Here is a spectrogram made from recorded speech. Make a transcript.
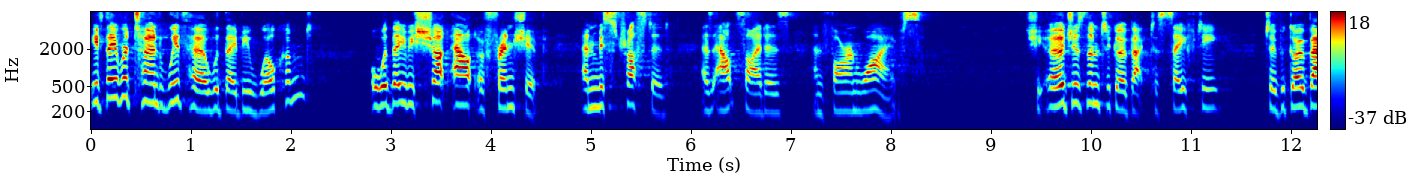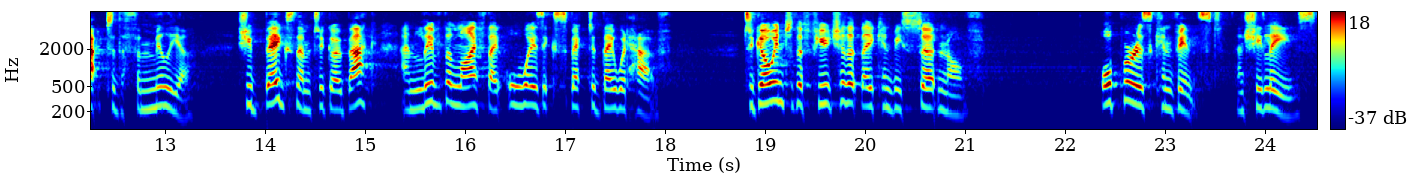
If they returned with her, would they be welcomed or would they be shut out of friendship and mistrusted as outsiders and foreign wives? She urges them to go back to safety, to go back to the familiar. She begs them to go back and live the life they always expected they would have, to go into the future that they can be certain of. Orpah is convinced and she leaves.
